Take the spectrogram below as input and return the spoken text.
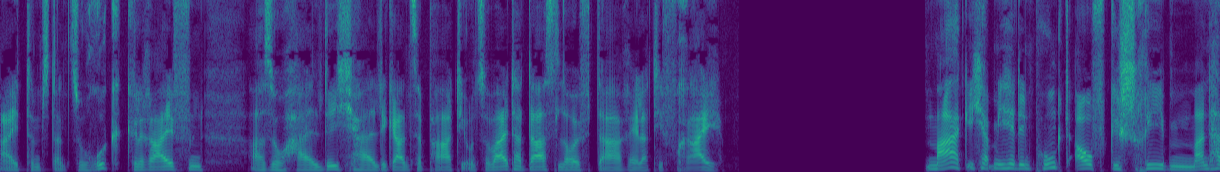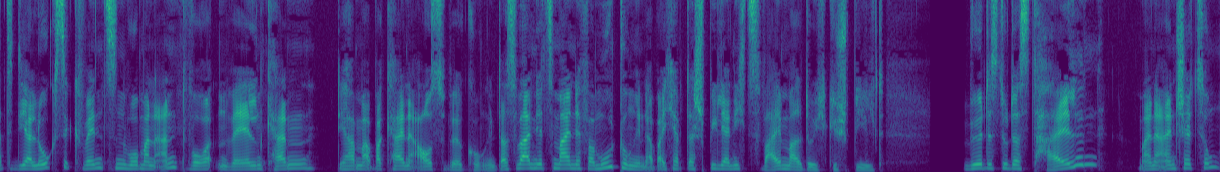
Items dann zurückgreifen. Also heil dich, heil die ganze Party und so weiter. Das läuft da relativ frei. Marc, ich habe mir hier den Punkt aufgeschrieben. Man hat Dialogsequenzen, wo man Antworten wählen kann die haben aber keine Auswirkungen. Das waren jetzt meine Vermutungen, aber ich habe das Spiel ja nicht zweimal durchgespielt. Würdest du das teilen, meine Einschätzung?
